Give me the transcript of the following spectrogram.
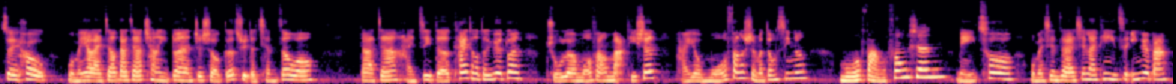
最后，我们要来教大家唱一段这首歌曲的前奏哦。大家还记得开头的乐段，除了模仿马蹄声，还有模仿什么东西呢？模仿风声。没错，我们现在先来听一次音乐吧。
